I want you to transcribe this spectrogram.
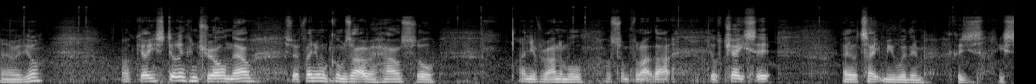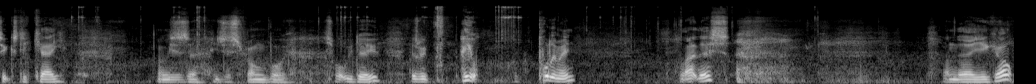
There we go. Okay, still in control now. So if anyone comes out of a house or any other animal or something like that, he'll chase it and he'll take me with him because he's 60k and he's a, he's a strong boy. So what we do is we heel, pull him in like this and there you go.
